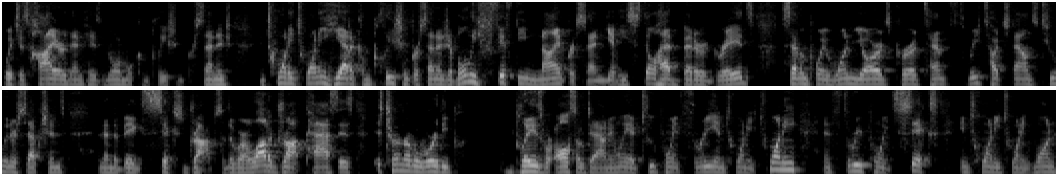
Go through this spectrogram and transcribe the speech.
which is higher than his normal completion percentage. In 2020, he had a completion percentage of only 59%, yet he still had better grades 7.1 yards per attempt, three touchdowns, two interceptions, and then the big six drops. So there were a lot of drop passes. His turnover worthy plays were also down. He only had 2.3 in 2020 and 3.6 in 2021.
